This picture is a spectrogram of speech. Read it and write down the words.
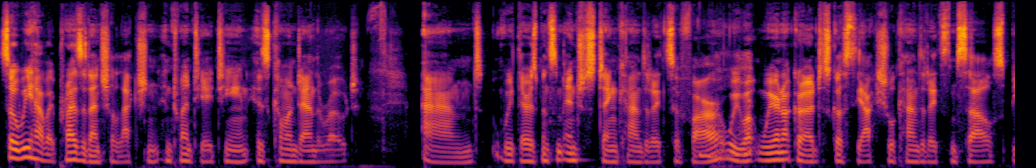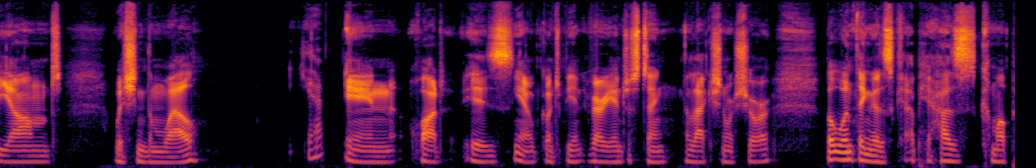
So we have a presidential election in 2018 is coming down the road. And we, there's been some interesting candidates so far. Mm-hmm. We wa- we're not going to discuss the actual candidates themselves beyond wishing them well Yeah. in what is you know going to be a very interesting election, we're sure. But one thing that has, has come up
